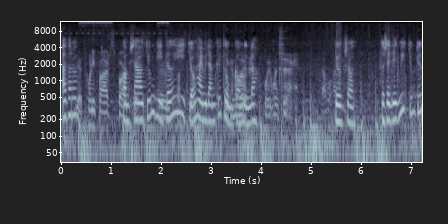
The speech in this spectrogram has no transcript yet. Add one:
Alvaro, Yeah, 25 sparks. không sao chúng đi tới chỗ 25 cái thùng, cậu đừng lo. Được rồi, tôi sẽ giải quyết chúng trước.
